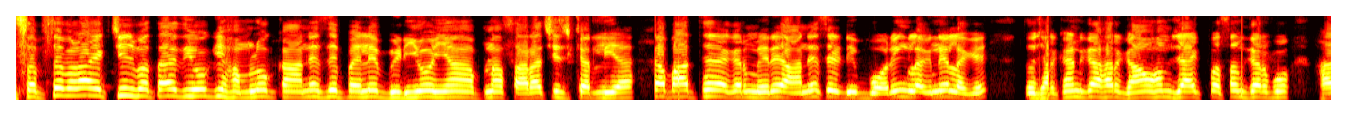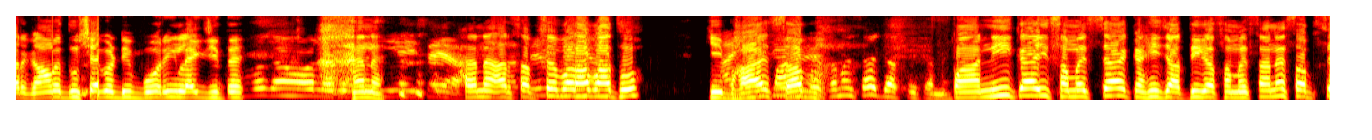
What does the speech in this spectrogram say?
सबसे बड़ा एक चीज़ बता दियो कि हम लोग का आने से पहले वीडियो यहाँ अपना सारा चीज़ कर लिया। क्या बात है अगर मेरे आने से डिप बोरिंग लगने लगे तो झारखंड का हर गाँव हम जाए पसंद करबो। हर गाँव में दूसरे को डीप बोरिंग लाइक जीते। है ना? है। ना? और सबसे बड़ा बात हो कि भाई सब समस्या जाति का पानी का ही समस्या है कहीं जाति का समस्या नहीं। सबसे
